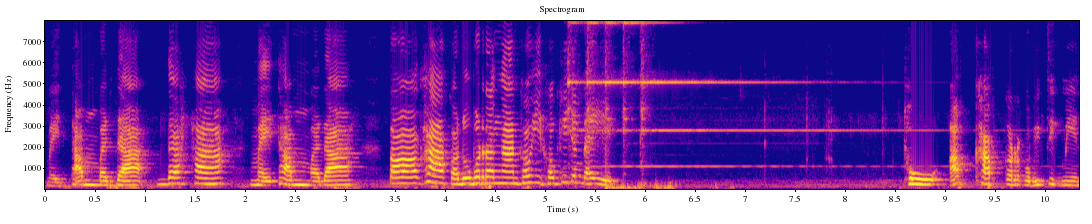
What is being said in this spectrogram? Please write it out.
ไม่ธรรมดานะคะไม่ธรรมดา ต่อค่ะก็ดูพลังงานเขาอีกเขาคิดยังไงอีกทูอัพคับกระกบพิจิกมีน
